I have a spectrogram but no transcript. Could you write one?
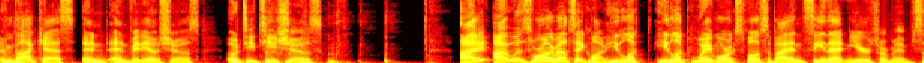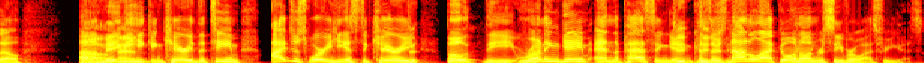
and podcasts and and video shows, OTT shows, I I was wrong about Saquon. He looked he looked way more explosive. I hadn't seen that in years from him. So uh, Uh, maybe he can carry the team. I just worry he has to carry both the running game and the passing game because there's not a lot going on receiver wise for you guys.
